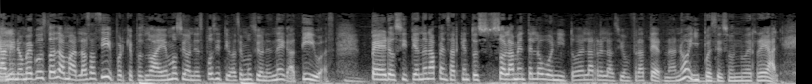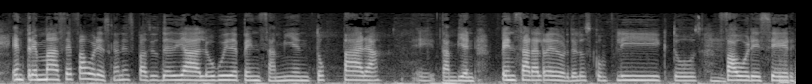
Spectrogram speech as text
A mí no me gusta llamarlas así porque pues no hay emociones positivas, emociones negativas, mm. pero sí tienden a pensar que entonces solamente lo bonito de la relación fraterna, ¿no? Y pues mm. eso no es real. Entre más se favorezcan espacios de diálogo y de pensamiento para eh, también pensar alrededor de los conflictos, mm. favorecer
